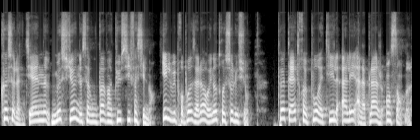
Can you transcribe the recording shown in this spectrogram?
Que cela ne tienne, monsieur ne s'avoue pas vaincu si facilement. Il lui propose alors une autre solution. Peut-être pourrait-il aller à la plage ensemble.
